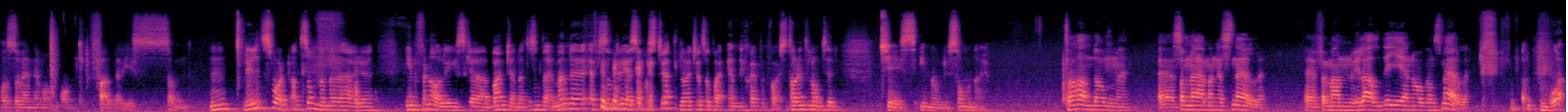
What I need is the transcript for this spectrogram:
Och så vänder jag mig om och faller i sömn. Mm. Det är lite svårt att somna med det här eh, infernaliska bankandet och sånt där. Men eh, eftersom du är så pass trött, då har jag trots allt bara en skärpa kvar, så tar det inte lång tid, Chase, innan du somnar. Ta hand om eh, som när man är snäll. Eh, för man vill aldrig ge någon smäll. What?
